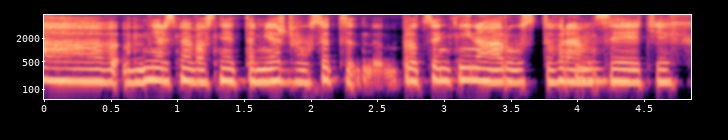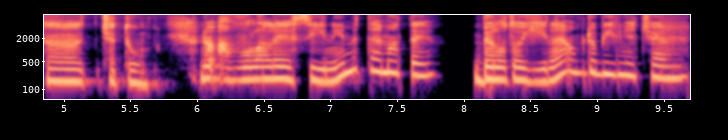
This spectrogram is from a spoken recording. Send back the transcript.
A měli jsme vlastně téměř 200% nárůst v rámci mm. těch eh, četů. No a volali s jinými tématy? Bylo to jiné období v něčem?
